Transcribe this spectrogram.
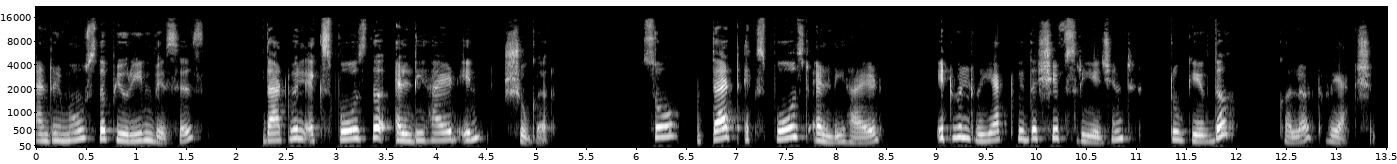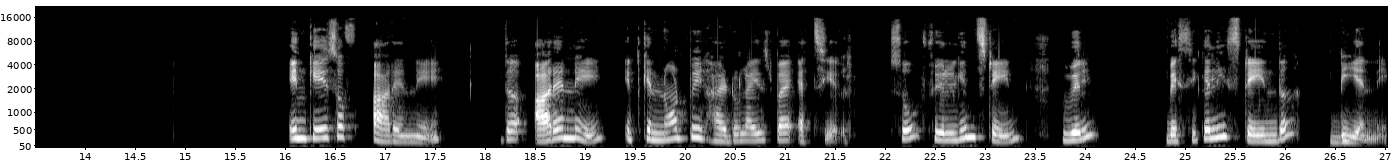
and removes the purine bases that will expose the aldehyde in sugar. So that exposed aldehyde it will react with the Schiff's reagent to give the colored reaction. In case of RNA, the RNA it cannot be hydrolyzed by HCl. So Feulgen stain will basically stain the DNA.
